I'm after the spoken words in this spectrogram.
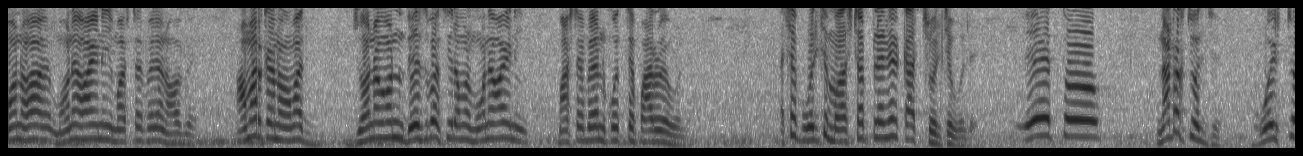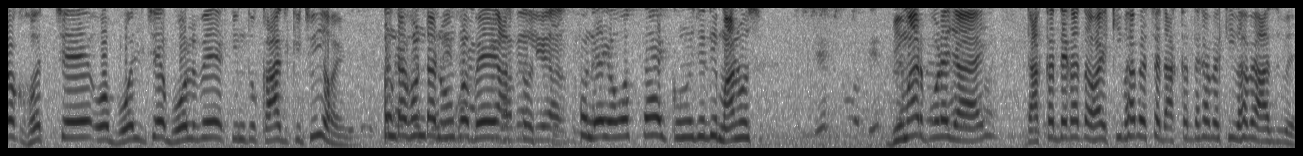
মনে হয় মনে হয়নি মাস্টার প্ল্যান হবে। আমার কেন? আমার জনগণ দেশবাসীর আমার মনে হয়নি মাস্টার প্ল্যান করতে পারবে বলে। আচ্ছা বলছে মাস্টার প্ল্যানের কাজ চলছে বলে। এ তো নাটক চলছে। বৈঠক হচ্ছে ও বলছে, বলবে, কিন্তু কাজ কিছুই হয়নি। ঘণ্টা ঘণ্টা নৌকো বেয়ে আসতে হচ্ছে। এই অবস্থায় কোনো যদি মানুষ বিমার পড়ে যায়, ডাক্তার দেখাতে হয়, কীভাবে সে ডাক্তার দেখাবে, কীভাবে আসবে?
